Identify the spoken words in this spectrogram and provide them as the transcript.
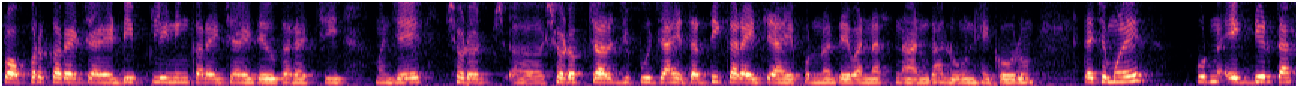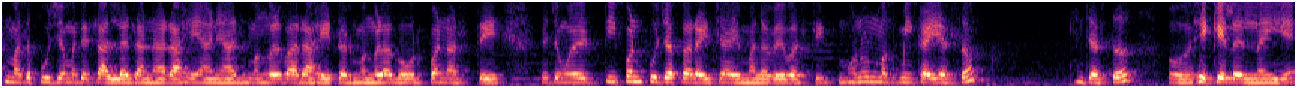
प्रॉपर करायची आहे. डीप क्लिनिंग करायची आहे देवघराची. म्हणजे षडोप षडोपचार जी पूजा आहे तर ती करायची आहे. पूर्ण देवांना स्नान घालून हे करून. त्याच्यामुळे पूर्ण एक दीड तास माझा पूजेमध्ये चालला जाणार आहे आणि आज मंगळवार आहे तर मंगळागौर पण असते. त्याच्यामुळे ती पण पूजा करायची आहे मला व्यवस्थित. म्हणून मग मी काही असं जास्त हे केलेलं नाही आहे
